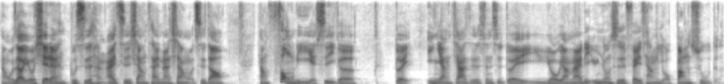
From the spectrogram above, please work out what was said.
那我知道有些人不是很爱吃香菜，那像我知道像凤梨也是一个。对营养价值，甚至对有氧耐力运动是非常有帮助的。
